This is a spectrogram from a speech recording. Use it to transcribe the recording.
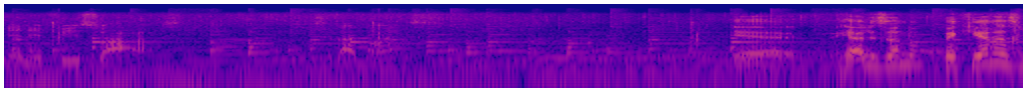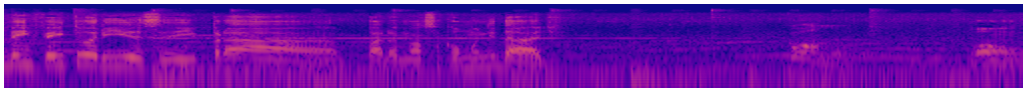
Benefício a cidadãos? É, realizando pequenas benfeitorias aí para para a nossa comunidade. Como? Bom,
